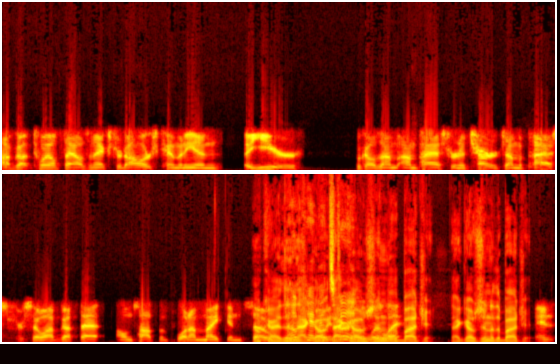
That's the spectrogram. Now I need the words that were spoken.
I've got twelve thousand extra dollars coming in a year because I'm I'm pastoring a church. I'm a pastor, so I've got that on top of what I'm making. So okay, then that goes that good. goes A into the budget. That goes into the budget. and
